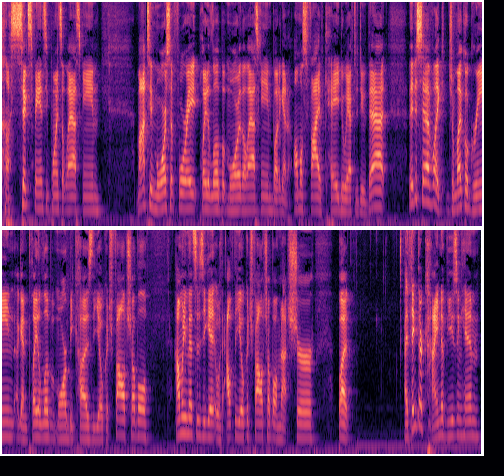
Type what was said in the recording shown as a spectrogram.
Six fancy points at last game. Monte Morris at 4.8 played a little bit more the last game, but again, almost 5K. Do we have to do that? They just have like JaMychal Green, again, played a little bit more because the Jokic foul trouble. How many minutes does he get without the Jokic foul trouble? I'm not sure. But I think they're kind of using him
